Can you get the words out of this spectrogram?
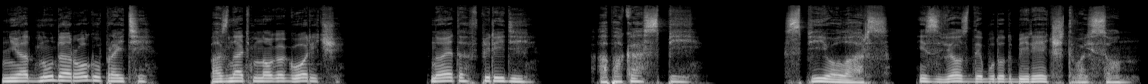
Не одну дорогу пройти. Познать много горечи. Но это впереди. А пока спи. Спи, о Ларс, и звезды будут беречь твой сон.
